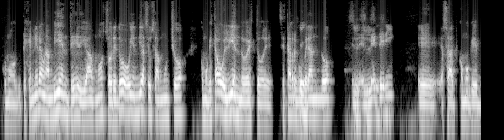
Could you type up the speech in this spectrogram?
como te genera un ambiente, digamos, sobre todo hoy en día se usa mucho, como que está volviendo esto de, se está recuperando el, lettering eh, o sea, como que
